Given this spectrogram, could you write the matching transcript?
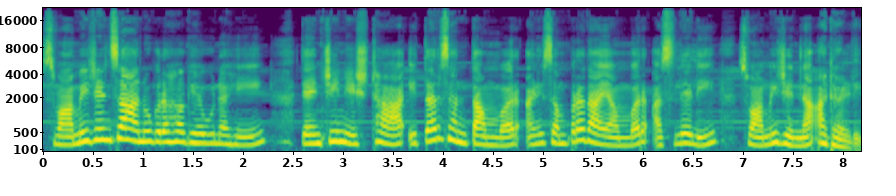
स्वामीजींचा अनुग्रह घेऊनही त्यांची निष्ठा इतर संतांवर आणि संप्रदायांवर असलेली स्वामीजींना आढळली.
